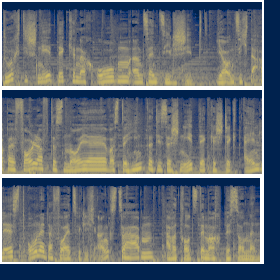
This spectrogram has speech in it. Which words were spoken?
durch die Schneedecke nach oben oben an sein Ziel schiebt. Ja, und sich dabei voll auf das Neue, was dahinter dieser Schneedecke steckt, einlässt, ohne davor jetzt wirklich Angst zu haben, aber trotzdem auch besonnen.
